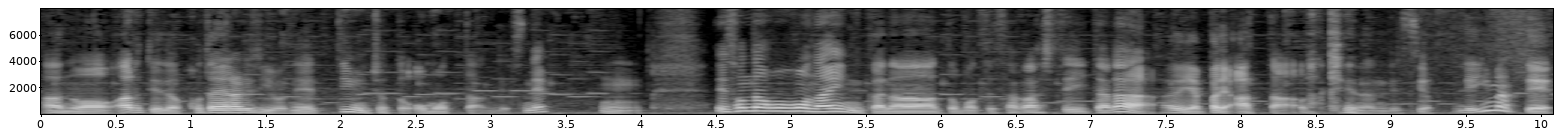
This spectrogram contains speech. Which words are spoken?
あの、ある程度は答えられるよねっていうふうにちょっと思ったんですね。うん、でそんな方法ないんかなと思って探していたらやっぱりあったわけなんですよ。で今って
